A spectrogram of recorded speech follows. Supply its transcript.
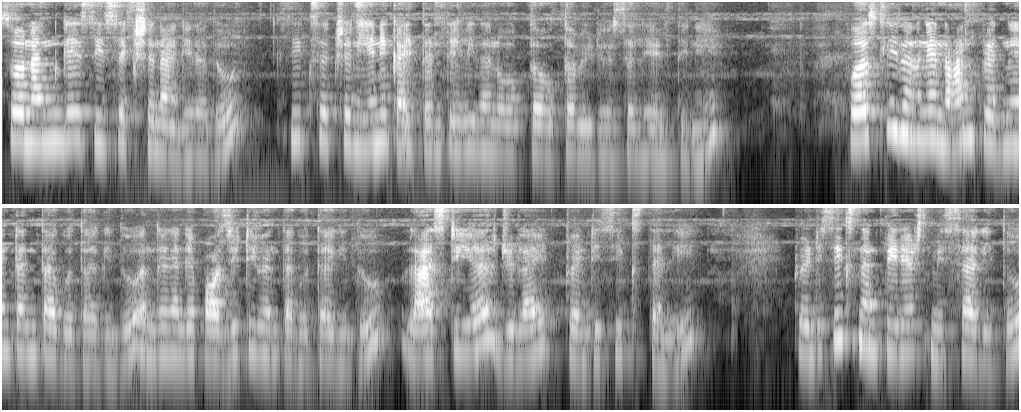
ಸೊ ನನಗೆ ಸಿ ಸೆಕ್ಷನ್ ಆಗಿರೋದು. ಸಿ ಸೆಕ್ಷನ್ ಏನಕ್ಕೆ ಆಯ್ತು ಅಂತೇಳಿ ನಾನು ಹೋಗ್ತಾ ಹೋಗ್ತಾ ವೀಡಿಯೋಸಲ್ಲಿ ಹೇಳ್ತೀನಿ. ಫಸ್ಟ್ಲಿ ನನಗೆ ನಾನು ಪ್ರೆಗ್ನೆಂಟ್ ಅಂತ ಗೊತ್ತಾಗಿದ್ದು, ಅಂದರೆ ನನಗೆ ಪಾಸಿಟಿವ್ ಅಂತ ಗೊತ್ತಾಗಿದ್ದು ಲಾಸ್ಟ್ ಇಯರ್ ಜುಲೈ ಟ್ವೆಂಟಿ ಸಿಕ್ಸ್ತಲ್ಲಿ ಟ್ವೆಂಟಿ ಸಿಕ್ಸ್ ನನ್ನ ಪೀರಿಯಡ್ಸ್ ಮಿಸ್ ಆಗಿತ್ತು.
